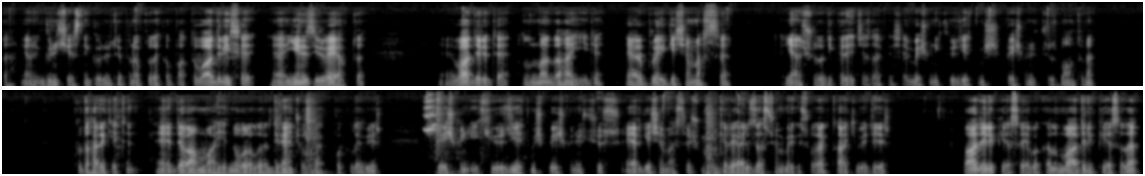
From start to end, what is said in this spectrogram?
da yani gün içerisinde gördüğü tepe noktada kapattı. Vadeli ise yeni zirve yaptı. Vadeli de alımlar daha iyiydi. Eğer burayı geçemezse yani şurada dikkat edeceğiz arkadaşlar. 5270 5300 bantına. Burada hareketin e, devam mahiyetinde oraları direnç olarak bakılabilir. 5270 5300 eğer geçemezse şu bölge realizasyon bölgesi olarak takip edilir. Vadeli piyasaya bakalım. Vadeli piyasada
